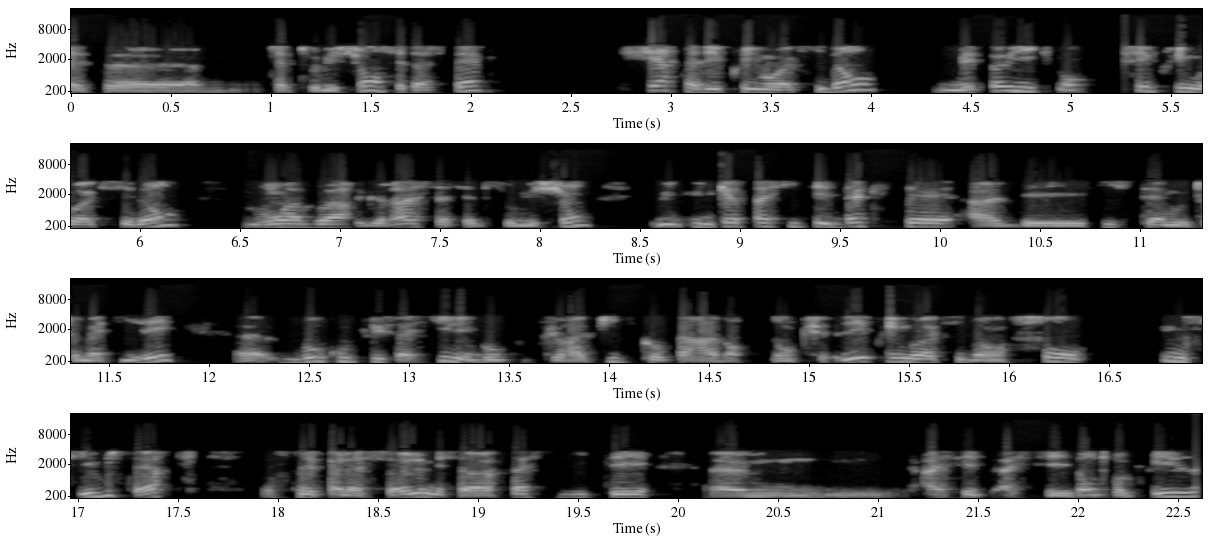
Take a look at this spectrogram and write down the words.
cette, euh, solution, cet aspect? Certes, à des primo-accidents, mais pas uniquement. Ces primo-accidents vont avoir, grâce à cette solution, une, capacité d'accès à des systèmes automatisés euh, beaucoup plus facile et beaucoup plus rapide qu'auparavant. Donc, les primo-accidents sont une cible, certes, ce n'est pas la seule, mais ça va faciliter euh, à, ces, entreprises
